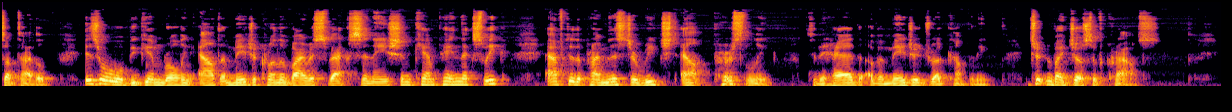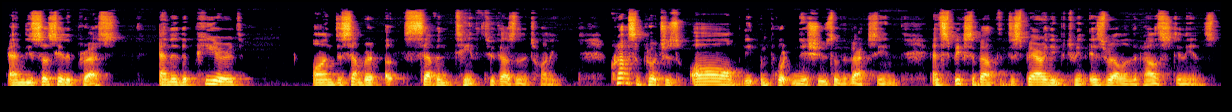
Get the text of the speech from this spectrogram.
Subtitled Israel will begin rolling out a major coronavirus vaccination campaign next week after the Prime Minister reached out personally to the head of a major drug company. It's written by Joseph Krauss and the Associated Press, and it appeared on December 17th, uh, 2020. Krauss approaches all the important issues of the vaccine and speaks about the disparity between Israel and the Palestinians.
